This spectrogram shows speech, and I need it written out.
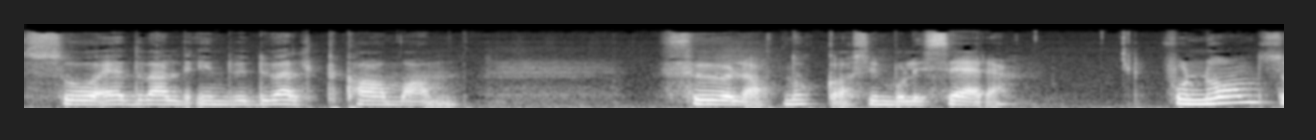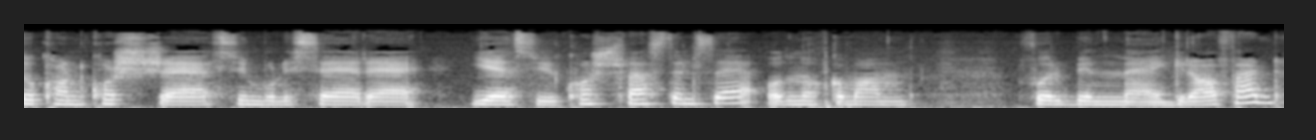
så er det veldig individuelt hva man føler at noe symboliserer. For noen så kan korset symbolisere Jesu korsfestelse, og det er noe man forbinder med gravferd.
